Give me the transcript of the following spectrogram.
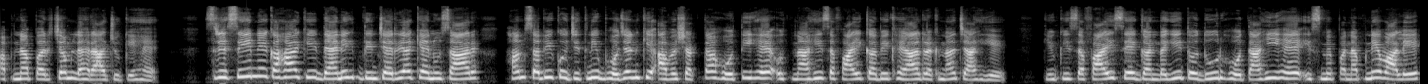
अपना परचम लहरा चुके हैं। श्री सिंह ने कहा कि दैनिक दिनचर्या के अनुसार हम सभी को जितनी भोजन की आवश्यकता होती है, उतना ही सफ़ाई का भी ख्याल रखना चाहिए, क्योंकि सफ़ाई से गंदगी तो दूर होता ही है, इसमें पनपने वाले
